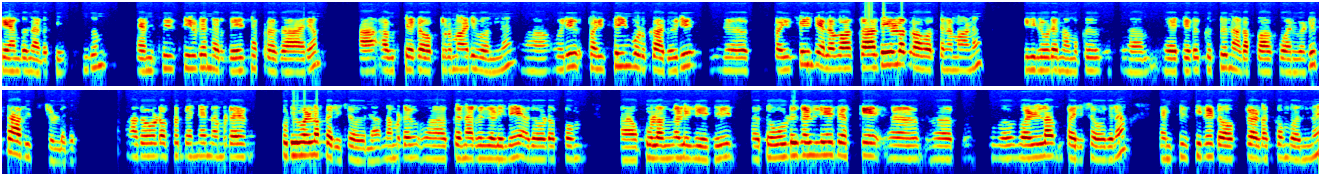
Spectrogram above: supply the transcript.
ക്യാമ്പ് നടത്തി. ഇതും എം സി സിയുടെ നിർദ്ദേശപ്രകാരം അവിടുത്തെ ഡോക്ടർമാർ വന്ന് ഒരു പൈസയും കൊടുക്കാതെ ഒരു പൈസയും ചെലവാക്കാതെയുള്ള പ്രവർത്തനമാണ് ഇതിലൂടെ നമുക്ക് ഏറ്റെടുക്കത്ത് നടപ്പാക്കുവാൻ വേണ്ടി സാധിച്ചിട്ടുള്ളത്. അതോടൊപ്പം തന്നെ നമ്മുടെ കുടിവെള്ള പരിശോധന നമ്മുടെ കിണറുകളിലെ അതോടൊപ്പം കുളങ്ങളിലേത് തോടുകളിലേതൊക്കെ വെള്ള പരിശോധന എം സി സിയിലെ ഡോക്ടർ അടക്കം വന്ന്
